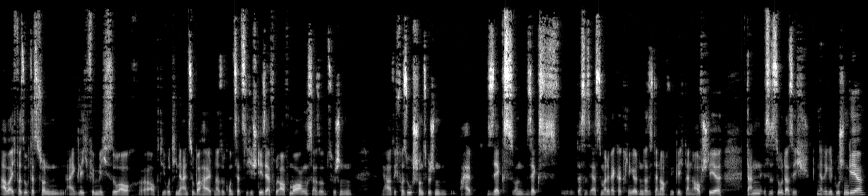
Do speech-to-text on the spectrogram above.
Aber ich versuche das schon eigentlich für mich so auch, auch die Routine einzubehalten. Also grundsätzlich, ich stehe sehr früh auf morgens, also zwischen ja, also ich versuche schon zwischen halb sechs und sechs, dass das erste Mal der Wecker klingelt und dass ich dann auch wirklich dann aufstehe. Dann ist es so, dass ich in der Regel duschen gehe.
